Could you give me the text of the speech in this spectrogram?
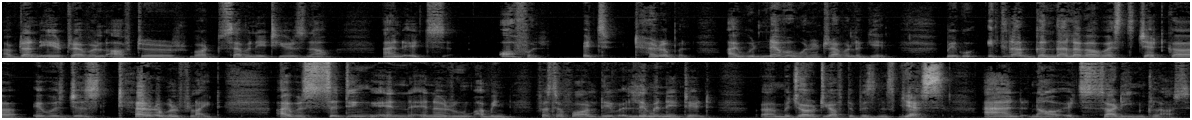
I've done air travel after about seven, eight years now, and it's awful. It's terrible. I would never want to travel again. मेरे को इतना गंदा लगा वेस्ट जेट का it was just terrible flight. I was sitting in in a room. I mean, first of all, they've eliminated uh, majority of the business class. Yes. And now it's sardine class.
